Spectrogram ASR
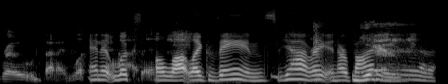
road that I'm looking. And it looks at, a lot like veins. Yeah, right, in our body. yeah.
